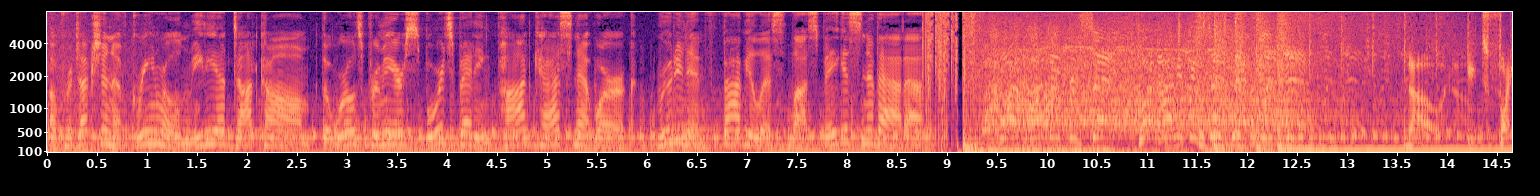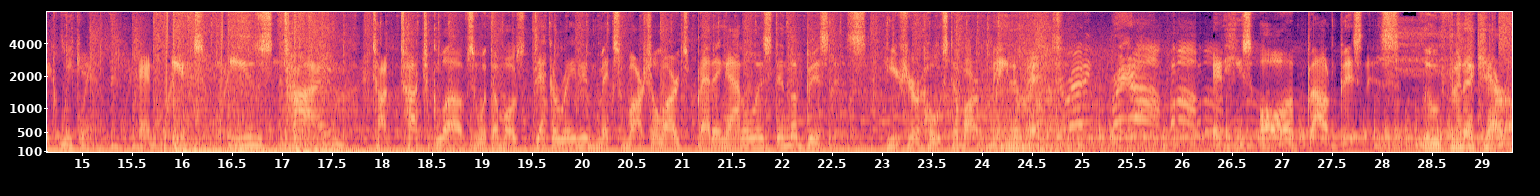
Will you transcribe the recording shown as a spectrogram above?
A production of GreenrollMedia.com, the world's premier sports betting podcast network, rooted in fabulous Las Vegas, Nevada. 100%! 100% that's legit! Now it's fight weekend, and it is time to touch gloves with the most decorated mixed martial arts betting analyst in the business. He's your host of our main event. You ready? Bring it on! Come on! And he's all about business. Lou Finocchiaro.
